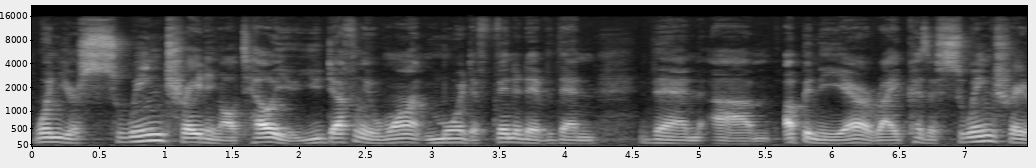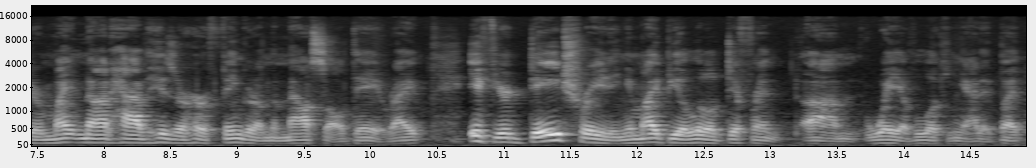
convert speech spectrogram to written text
When you're swing trading, I'll tell you, you definitely want more definitive than than um, up in the air, right? Because a swing trader might not have his or her finger on the mouse all day, right? If you're day trading, it might be a little different um, way of looking at it, but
